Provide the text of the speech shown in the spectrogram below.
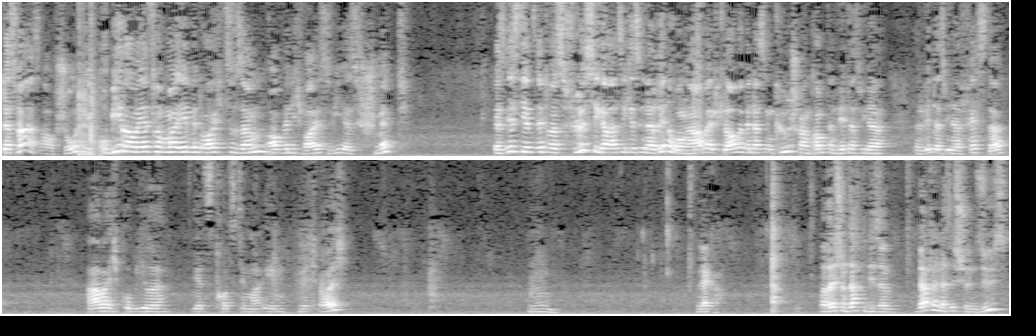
Das war es auch schon. Ich probiere aber jetzt noch mal eben mit euch zusammen, auch wenn ich weiß, wie es schmeckt. Es ist jetzt etwas flüssiger, als ich es in Erinnerung habe. Ich glaube, wenn das in den Kühlschrank kommt, dann wird das wieder, dann wird das wieder fester. Aber ich probiere jetzt trotzdem mal eben mit euch. Mmh. Lecker. Aber was ich schon sagte, diese Datteln, das ist schön süß.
